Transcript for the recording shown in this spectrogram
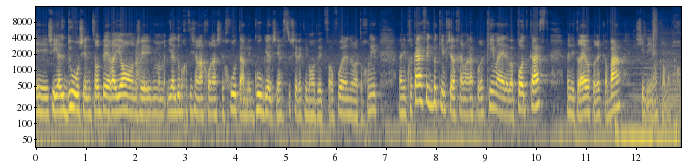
אה, שילדו, שנמצאות בהיריון, שילדו בחצי שנה האחרונה, שלחו אותם לגוגל, שיעשו שבט אימהות ויצטרפו אלינו לתוכנית. ואני מחכה לפידבקים שלכם על הפרקים האלה בפודקאסט, ונתראה בפרק הבא של אימא כמוך.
